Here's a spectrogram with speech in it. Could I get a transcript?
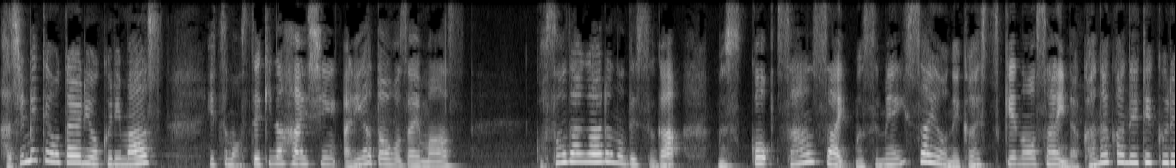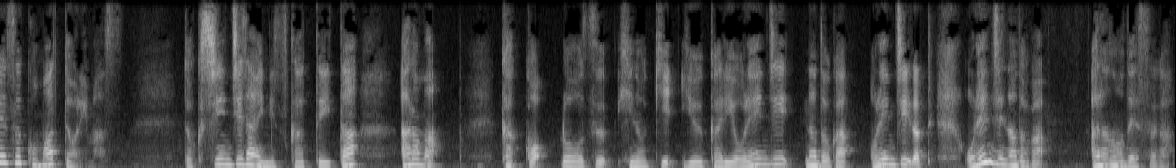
初めてお便りを送ります。いつも素敵な配信ありがとうございます。ご相談があるのですが、息子3歳、娘1歳を寝かしつけの際、なかなか寝てくれず困っております。独身時代に使っていたアロマ、かっこ、ローズ、ヒノキ、ユーカリ、オレンジなどが、オレンジだって、オレンジなどがあるのですが、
